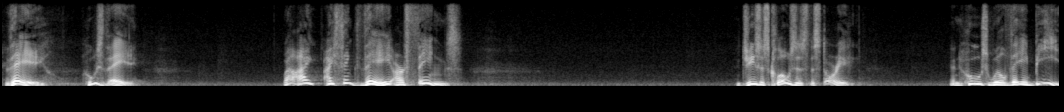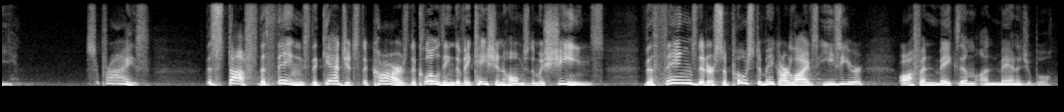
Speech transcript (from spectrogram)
They, who's they? Well, I, I think they are things. Jesus closes the story. And whose will they be? Surprise. The stuff, the things, the gadgets, the cars, the clothing, the vacation homes, the machines, the things that are supposed to make our lives easier often make them unmanageable.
